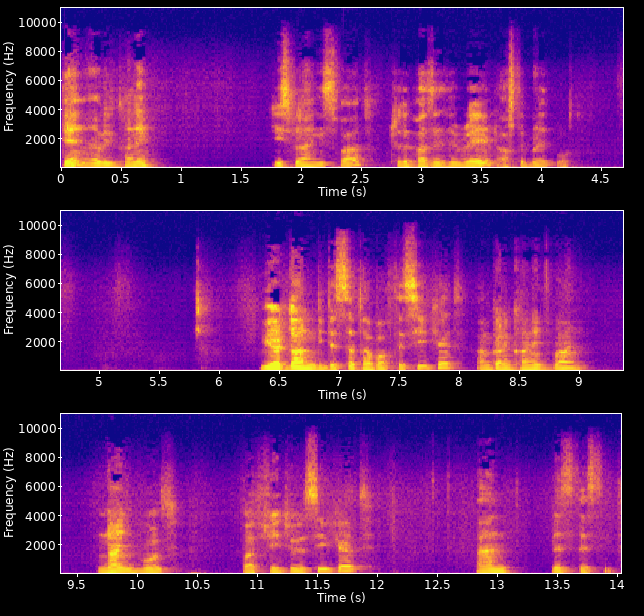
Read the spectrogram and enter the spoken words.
Then I will connect this blank spot to the positive rail of the breadboard. We are done with the setup of the circuit. I'm going to connect my 9 volt battery to the circuit and let's test it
